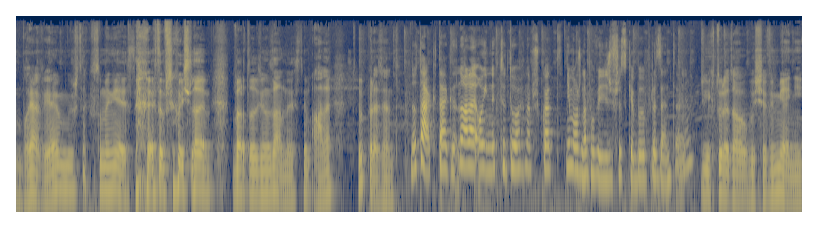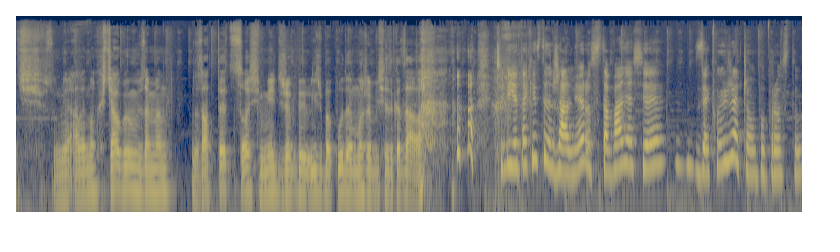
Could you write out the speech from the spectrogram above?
Bo ja wiem, już tak w sumie nie jest. Jak to przemyślałem, bardzo związany z tym, ale to był prezent. No tak, tak, no ale o innych tytułach na przykład nie można powiedzieć, że wszystkie były prezentem, nie? Niektóre dałoby się wymienić w sumie, ale no chciałbym w zamian za te coś mieć, żeby liczba pudeł może by się zgadzała. Czyli jednak jest ten żal, nie? Rozstawania się z jakąś rzeczą po prostu.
